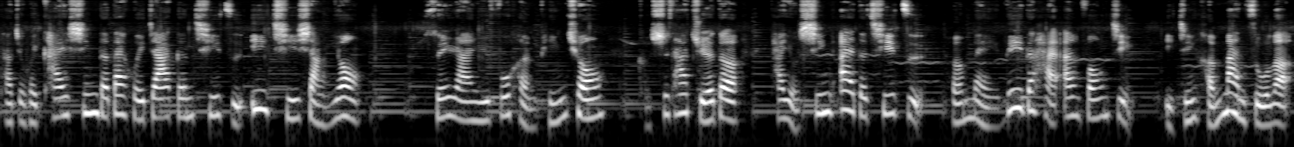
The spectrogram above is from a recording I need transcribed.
他就会开心地带回家跟妻子一起享用。虽然渔夫很贫穷，可是他觉得他有心爱的妻子和美丽的海岸风景，已经很满足了。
